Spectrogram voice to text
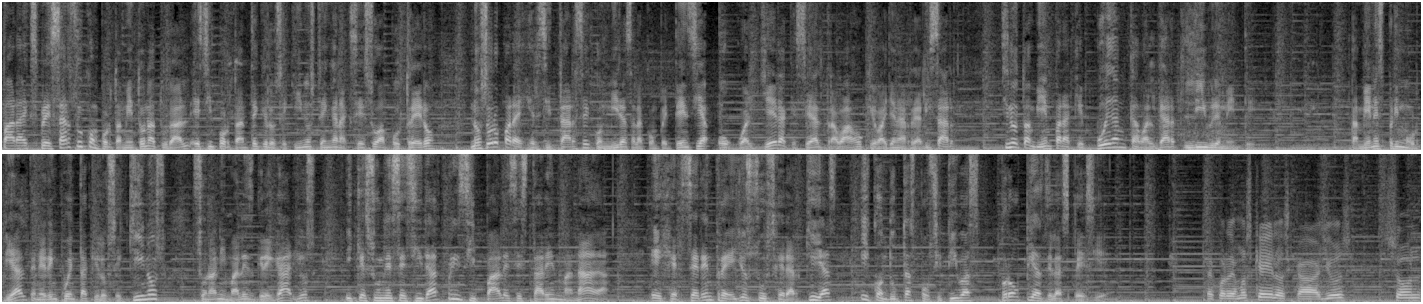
Para expresar su comportamiento natural es importante que los equinos tengan acceso a potrero, no solo para ejercitarse con miras a la competencia o cualquiera que sea el trabajo que vayan a realizar, sino también para que puedan cabalgar libremente. También es primordial tener en cuenta que los equinos son animales gregarios y que su necesidad principal es estar en manada ejercer entre ellos sus jerarquías y conductas positivas propias de la especie. Recordemos que los caballos son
